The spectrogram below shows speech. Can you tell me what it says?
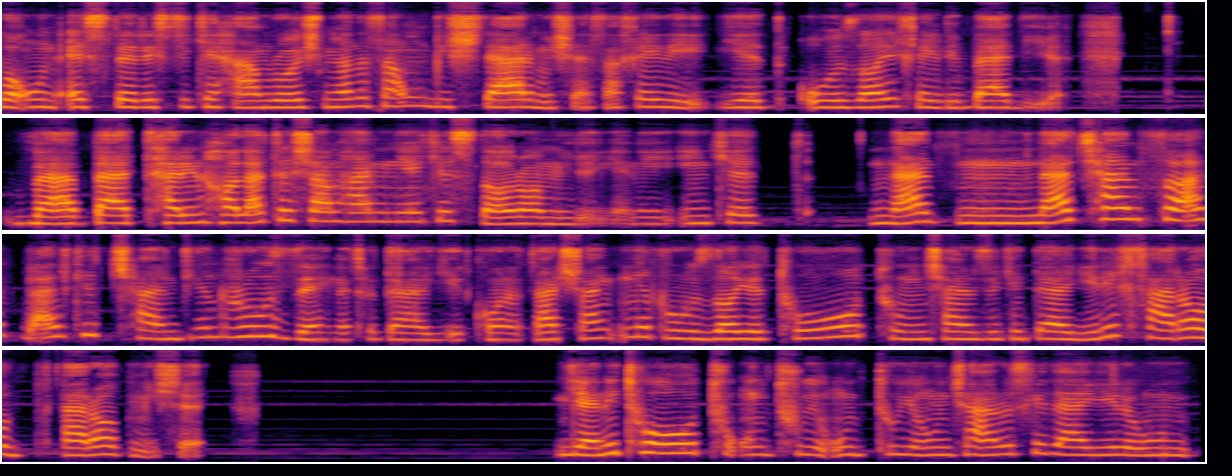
با اون استرسی که همراهش میاد اصلا اون بیشتر میشه. اصلا خیلی یه اوضاعی خیلی بدیه. و بدترین حالتش هم همینیه که سارا میگه. یعنی اینکه نه نه چند ساعت بلکه چندین روز ذهنتو درگیر کنه. قشنگ این روزای تو تو این چند که درگیری خراب خراب میشه. یعنی تو تو اون توی اون توی اون چند روز که درگیر اون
